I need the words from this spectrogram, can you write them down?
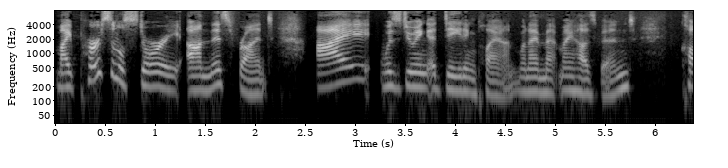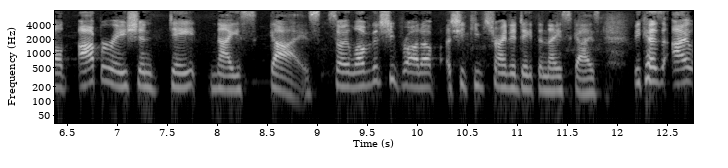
my personal story on this front I was doing a dating plan when I met my husband called Operation Date Nice Guys. So I love that she brought up she keeps trying to date the nice guys because I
